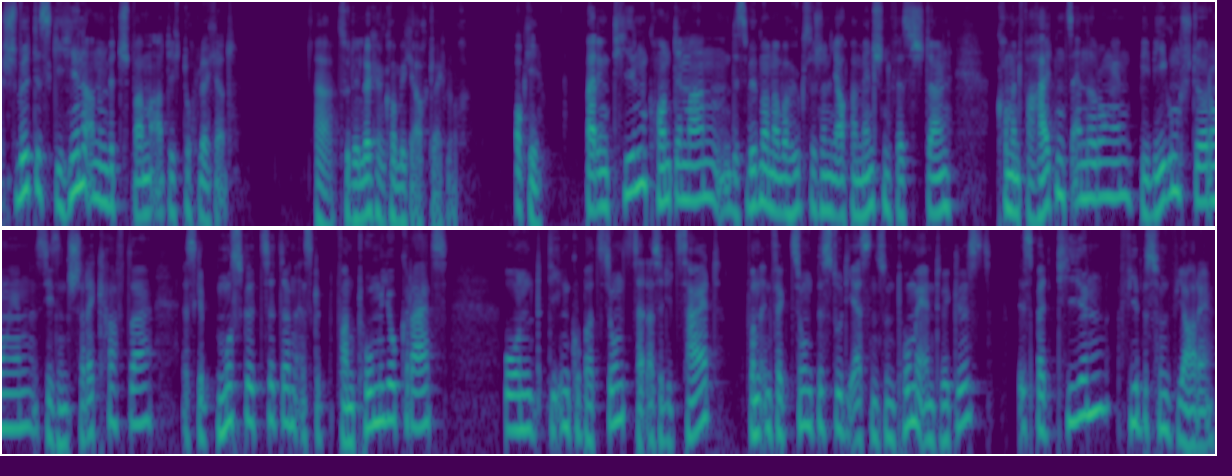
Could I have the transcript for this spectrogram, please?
schwillt das Gehirn an und wird schwammartig durchlöchert. Ah, zu den Löchern komme ich auch gleich noch. Okay. Bei den Tieren konnte man, das wird man aber höchstwahrscheinlich auch bei Menschen feststellen, kommen Verhaltensänderungen, Bewegungsstörungen, sie sind schreckhafter, es gibt Muskelzittern, es gibt Phantomjuckreiz und die Inkubationszeit, also die Zeit von Infektion bis du die ersten Symptome entwickelst, ist bei Tieren vier bis fünf Jahre.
